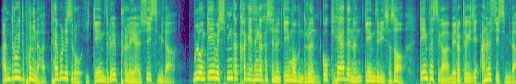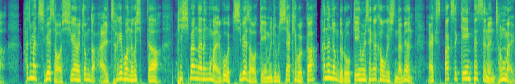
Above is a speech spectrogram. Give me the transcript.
안드로이드 폰이나 태블릿으로 이 게임들을 플레이할 수 있습니다. 물론 게임을 심각하게 생각하시는 게이머분들은 꼭 해야 되는 게임들이 있어서 게임 패스가 매력적이지 않을 수 있습니다. 하지만 집에서 시간을 좀 더 알차게 보내고 싶다. PC방 가는 거 말고 집에서 게임을 좀 시작해볼까? 하는 정도로 게임을 생각하고 계신다면 엑스박스 게임 패스는 정말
